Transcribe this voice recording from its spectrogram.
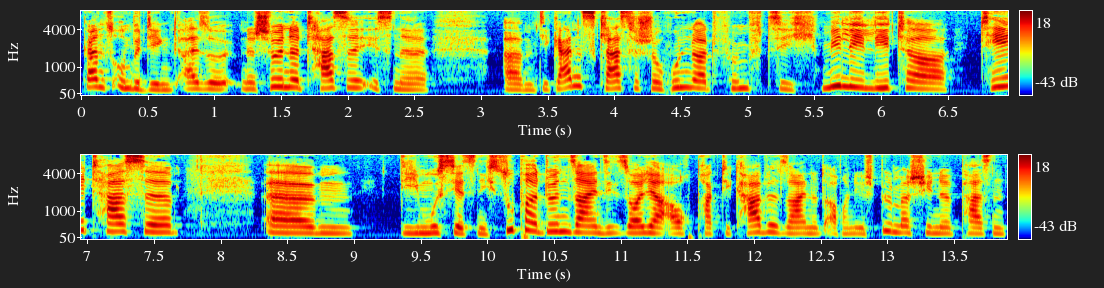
ganz unbedingt. Also eine schöne Tasse ist eine ähm, die ganz klassische 150 Milliliter Teetasse. Ähm, die muss jetzt nicht super dünn sein, sie soll ja auch praktikabel sein und auch in die Spülmaschine passen.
